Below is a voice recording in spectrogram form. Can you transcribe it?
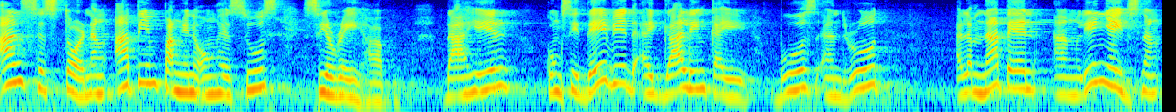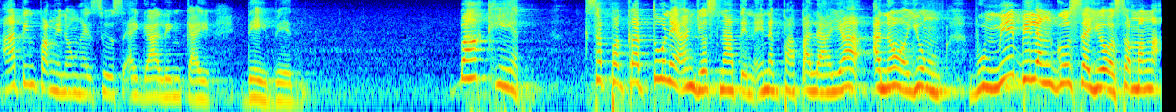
ancestor ng ating Panginoong Jesus si Rahab. Dahil kung si David ay galing kay Booz and Ruth, alam natin, ang lineage ng ating Panginoong Jesus ay galing kay David. Bakit? Sapagkat tunay ang Diyos natin ay nagpapalaya. Ano, yung bumibilanggo sa iyo sa mga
